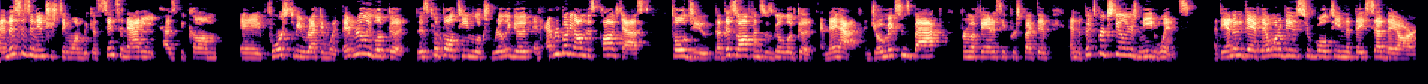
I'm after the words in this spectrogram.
and this is an interesting one because Cincinnati has become a force to be reckoned with. They really look good. This football team looks really good, and everybody on this podcast told you that this offense was going to look good, and they have. And Joe Mixon's back from a fantasy perspective, and the Pittsburgh Steelers need wins. At the end of the day, if they want to be the Super Bowl team that they said they are,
